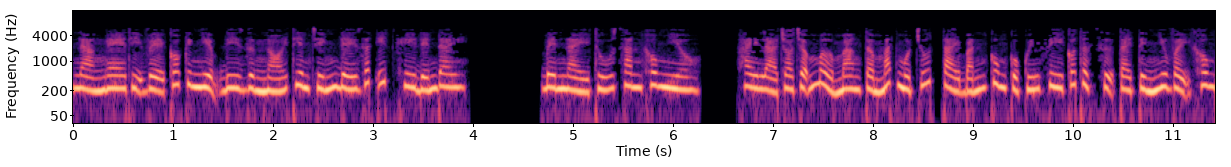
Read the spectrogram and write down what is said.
Nàng nghe thị vệ có kinh nghiệm đi rừng nói thiên chính đế rất ít khi đến đây. Bên này thú săn không nhiều. Hay là cho chậm mở mang tầm mắt một chút tài bắn cung của quý phi có thật sự tài tình như vậy không,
